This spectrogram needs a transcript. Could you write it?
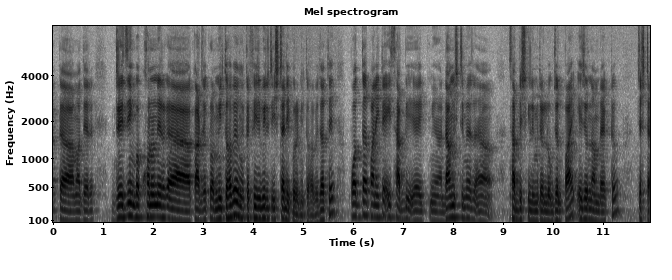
একটা আমাদের ড্রেজিং বা খননের কার্যক্রম নিতে হবে এবং একটা ফিজিবিলিটি স্টাডি করে নিতে হবে যাতে পদ্মার পানিটা এই ছাব্বিশ ডাউন স্ট্রিমের ছাব্বিশ কিলোমিটার লোকজন পায়। এই জন্য আমরা একটু চেষ্টা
